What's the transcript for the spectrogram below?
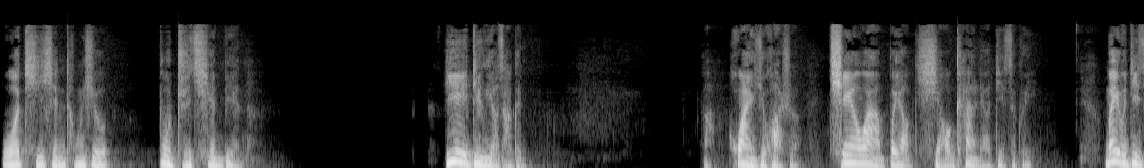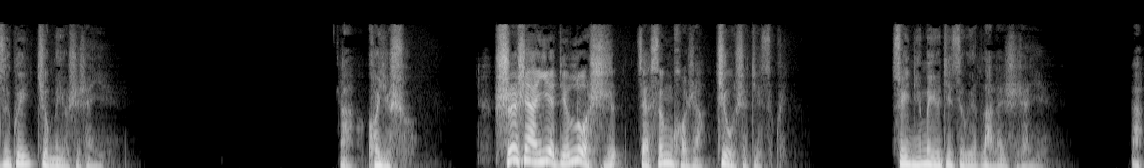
我提醒同修，不止千遍了，一定要扎根。啊，换一句话说，千万不要小看了《弟子规》。没有《弟子规》，就没有十善业啊！可以说，十善业的落实在生活上就是《弟子规》。所以你没有《弟子规》，哪来的十善业啊？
